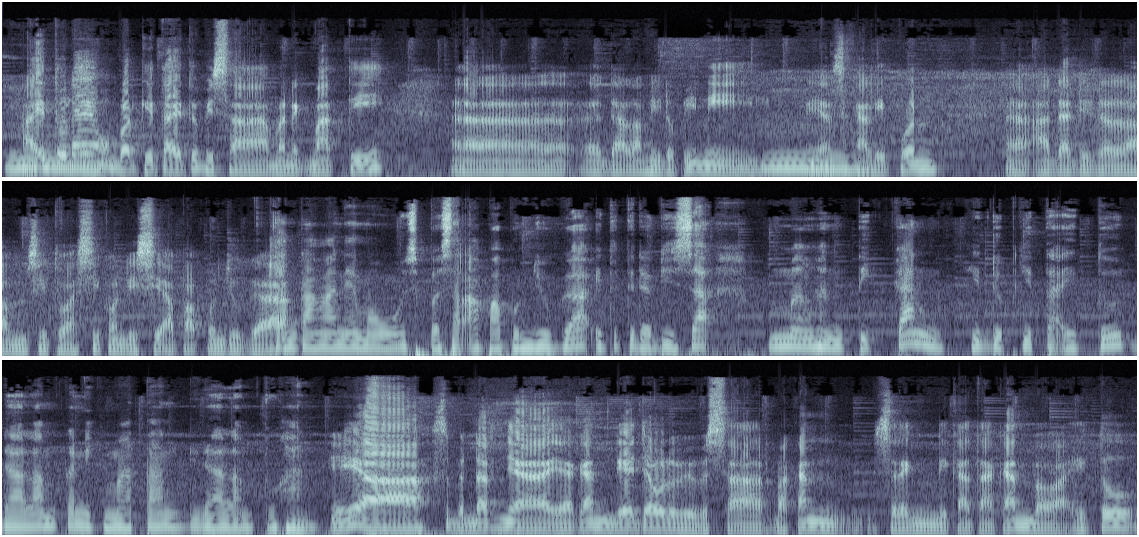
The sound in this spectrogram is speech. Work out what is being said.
Hmm. Nah itulah yang membuat kita itu bisa menikmati uh, dalam hidup ini hmm. ya sekalipun ada di dalam situasi kondisi apa pun juga. Tantangannya mau sebesar apa pun juga itu tidak bisa menghentikan hidup kita itu dalam kenikmatan di dalam Tuhan. Iya, sebenarnya ya kan dia jauh lebih besar. Bahkan sering dikatakan bahwa itu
